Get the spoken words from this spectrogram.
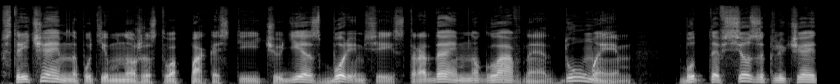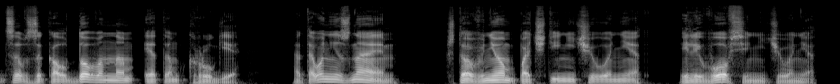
Встречаем на пути множество пакостей и чудес, боремся и страдаем, но главное — думаем, будто все заключается в заколдованном этом круге. А того не знаем, что в нем почти ничего нет, или вовсе ничего нет,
